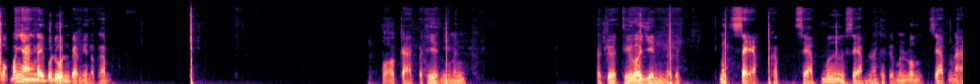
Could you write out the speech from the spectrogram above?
ออกมาย่างได้บ่โดนแบบนี้หรอกครับ เพราะอากาศประเทศนี้มันถ้าเกิดถือว่าเย็นแล้วก็มันแสบครับแสบมือแสบนะถ้าเกิดมันล่มแสบหนา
